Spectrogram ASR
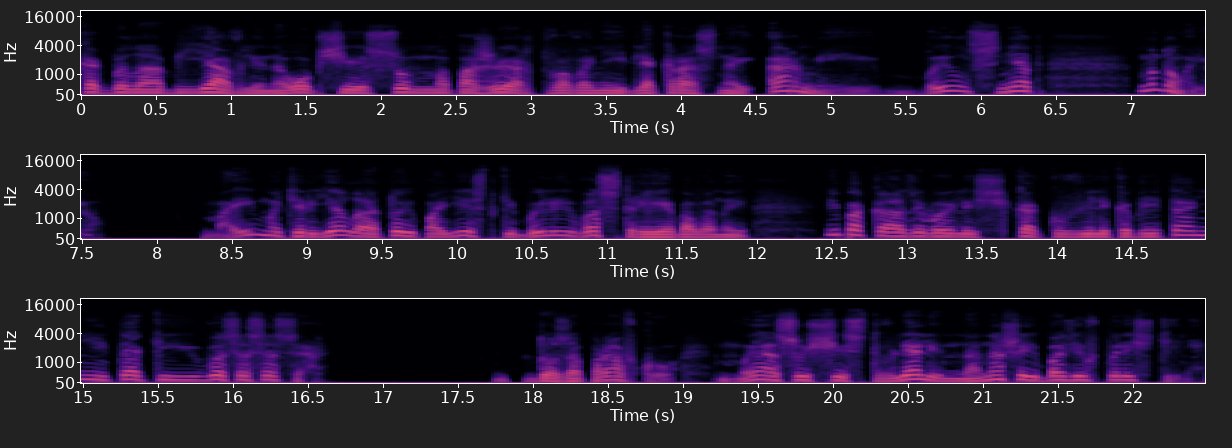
как была объявлена общая сумма пожертвований для Красной Армии, был снят мною. Мои материалы о той поездке были востребованы и показывались как в Великобритании, так и в СССР. Дозаправку мы осуществляли на нашей базе в Палестине.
